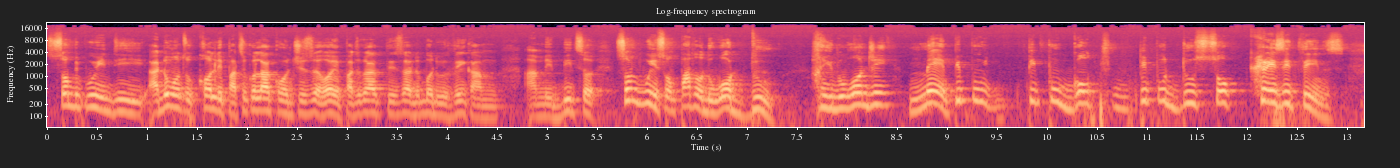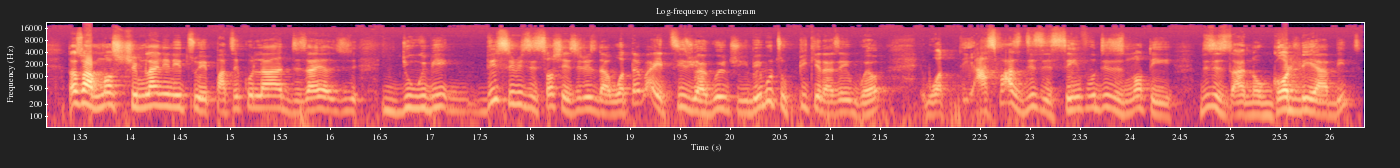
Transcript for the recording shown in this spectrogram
some people in the I don't want to call a particular country or a particular place so nobody will think I'm I'm a bit so some people in some part of the world do. And you'll be wondering, man, people people go people do so crazy things. That's why I'm not streamlining it to a particular desire. You will be this series is such a series that whatever it is you are going to, you'll be able to pick it and say, well, what as far as this is sinful, this is not a this is an ungodly habit.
